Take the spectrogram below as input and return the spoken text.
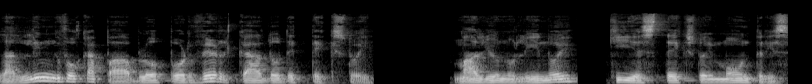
la lingvo capablo por vercado de textoi. Maliunulinoi, quies textoi montris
